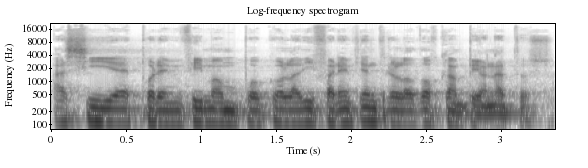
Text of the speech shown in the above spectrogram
así es por encima un poco la diferencia entre los dos campeonatos.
